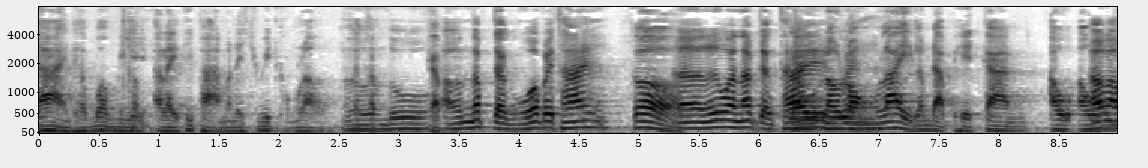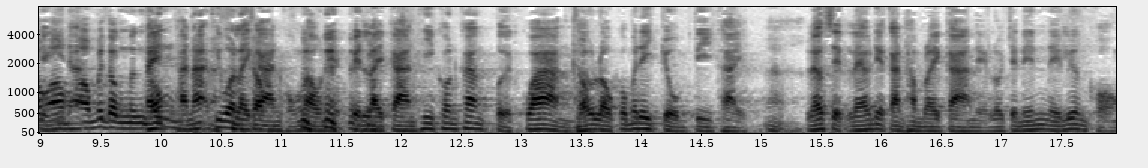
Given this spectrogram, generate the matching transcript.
ได้นะครับว่ามีอะไรที่ผ่านมาในชีวิตของเราเรานะครับดูครับเอานับจากหัวไปท้าย ก็เอ่อหรือว่านับจากท้าเรายเราลองไล่ลำดับเหตุการณ์เอาเอาเอาเอาอย่างนี้นะเอาไม่ต้องหนึ่งในสองฐานะที่ว่ารายการครับของเราเนี่ยเป็นรายการที่ค่อนข้างเปิดกว้างแล้วเราก็ไม่ได้โจมตีใครอ่าแล้วเสร็จแล้วเนี่ยการทำรายการเนี่ยเราจะเน้นในเรื่องของ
